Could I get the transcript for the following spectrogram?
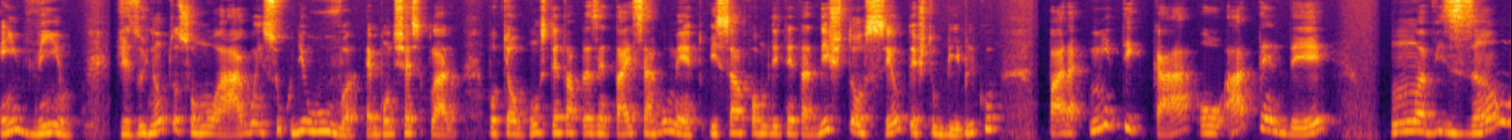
em vinho. Jesus não transformou água em suco de uva, é bom deixar isso claro, porque alguns tentam apresentar esse argumento. Isso é uma forma de tentar distorcer o texto bíblico para indicar ou atender uma visão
